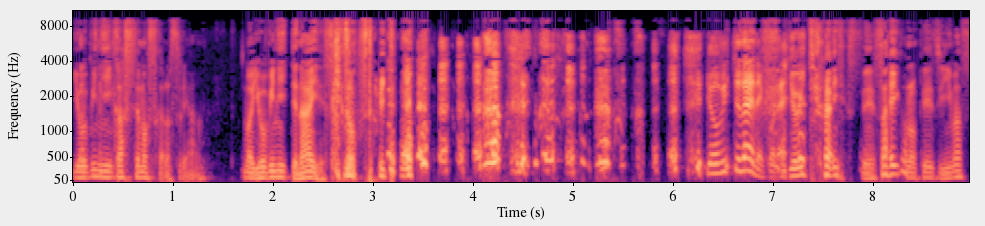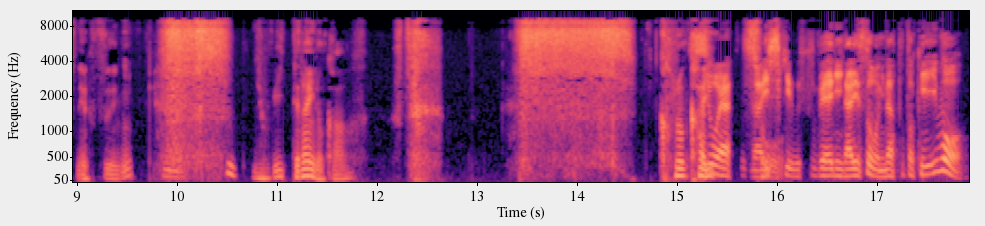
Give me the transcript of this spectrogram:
呼びに行かせてますから、そりゃ。まあ、呼びに行ってないですけど、二人とも。呼びってないね、これ。呼び行ってないですね。最後のページ言いますね、普通に。呼び行ってないのか。この回塩谷君が意識不明になりそうになった時にも、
